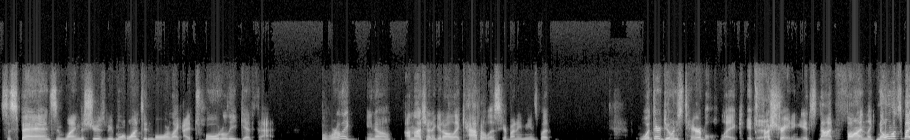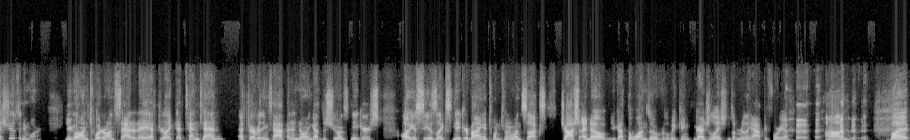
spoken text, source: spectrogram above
suspense and wanting the shoes to be more wanted more. Like I totally get that. But we're like, you know, I'm not trying to get all like capitalist here by any means, but what they're doing is terrible. Like it's Yeah. frustrating. It's not fun. Like no one wants to buy shoes anymore. You go on Twitter on Saturday after like at 10 10, after everything's happened and no one got the shoe on sneakers, all you see is like sneaker buying in 2021 sucks. Josh, I know you got the ones over the weekend. Congratulations. I'm really happy for you. Um, but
